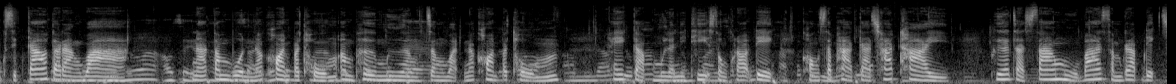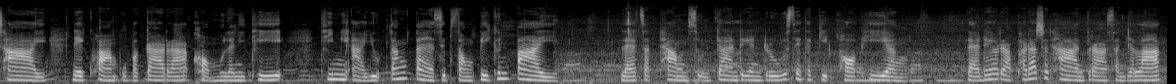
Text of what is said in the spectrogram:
69 ตารางวา ณ ตำบลนครปฐมอำเภอเมือง จังหวัดนครปฐม ให้กับมูลนิธิสงเคราะห์เด็กของสภากาชาติไทย เพื่อจัดสร้างหมู่บ้านสำหรับเด็กชาย ในความอุปการะของมูลนิธิ ที่มีอายุตั้งแต่ 12 ปีขึ้นไป และจัดทำศูนย์การเรียนรู้เศรษฐกิจพอเพียง และได้รับพระราชทานตราสัญลักษณ์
